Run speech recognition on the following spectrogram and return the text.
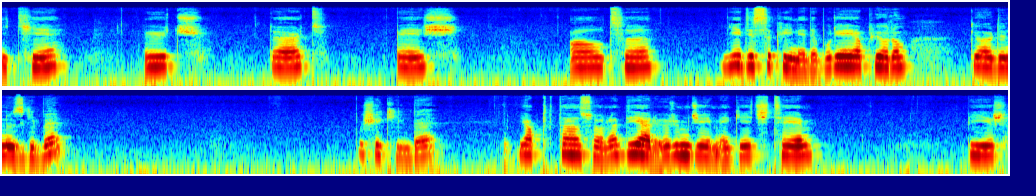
2 3 4 5 6 7 sık iğne de buraya yapıyorum. Gördüğünüz gibi bu şekilde yaptıktan sonra diğer örümceğime geçtim. 1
